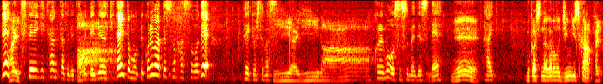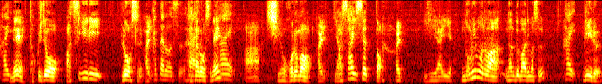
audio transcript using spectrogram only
て、はい。ステーキ感覚で食べていただきたいと思ってこれは私の発想で提供してます。いやいいなあ。これもおすすめですね。ねえ。はい。昔ながらのジンギスカン、はい。はい、ねえ特上厚切りロース、はい。肩ロース、はい。肩ロースね。はい。あ塩ホルモはい。ン野菜セット。はい。いやいや飲み物は何でもあります？はい。ビール、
